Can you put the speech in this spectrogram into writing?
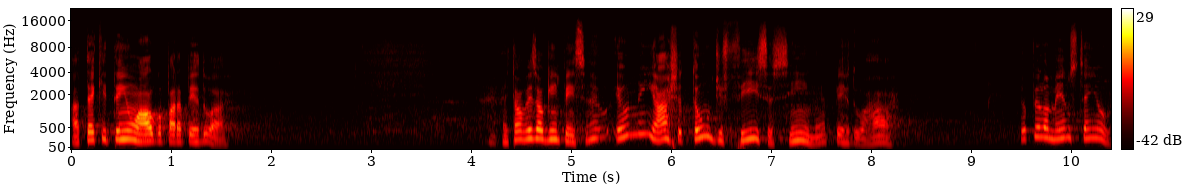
até que tenham algo para perdoar. Aí talvez alguém pense, né, eu nem acho tão difícil assim, né, perdoar. Eu pelo menos tenho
